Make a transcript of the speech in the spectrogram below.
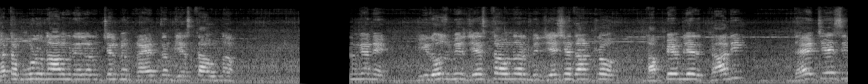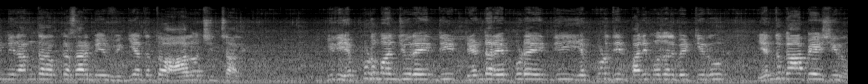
గత మూడు నాలుగు నెలల నుంచి మేము ప్రయత్నం చేస్తూ ఉన్నాం. ఈరోజు మీరు చేస్తూ ఉన్నారు మీరు చేసే దాంట్లో తప్పేం లేదు. కానీ దయచేసి మీరందరూ ఒక్కసారి మీరు విజ్ఞతతో ఆలోచించాలి. ఇది ఎప్పుడు మంజూరైంది టెండర్ ఎప్పుడైంది ఎప్పుడు దీని పని మొదలుపెట్టిరు ఎందుకు ఆపేసిరు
